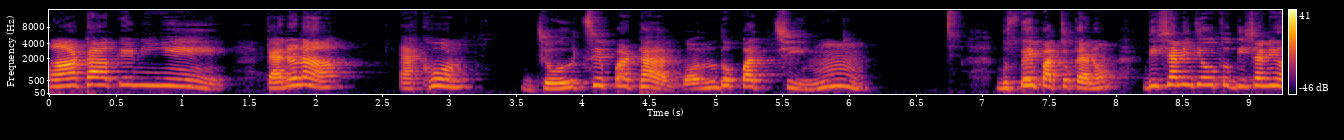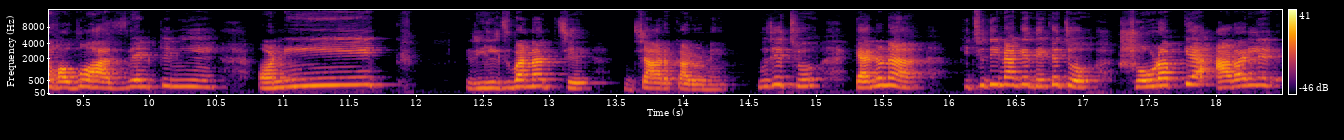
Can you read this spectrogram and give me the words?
পাঁঠাকে নিয়ে। কেননা এখন জ্বলছে পাঠা গন্ধ পাচ্ছি, হুম। বুঝতেই পারছ কেন? দিশানি যেহেতু, দিশানি হব হাজব্যান্ডকে নিয়ে অনেক রিলস বানাচ্ছে, যার কারণে, বুঝেছ? কেননা, কিছুদিন আগে দেখেছ, সৌরভকে আড়ালে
